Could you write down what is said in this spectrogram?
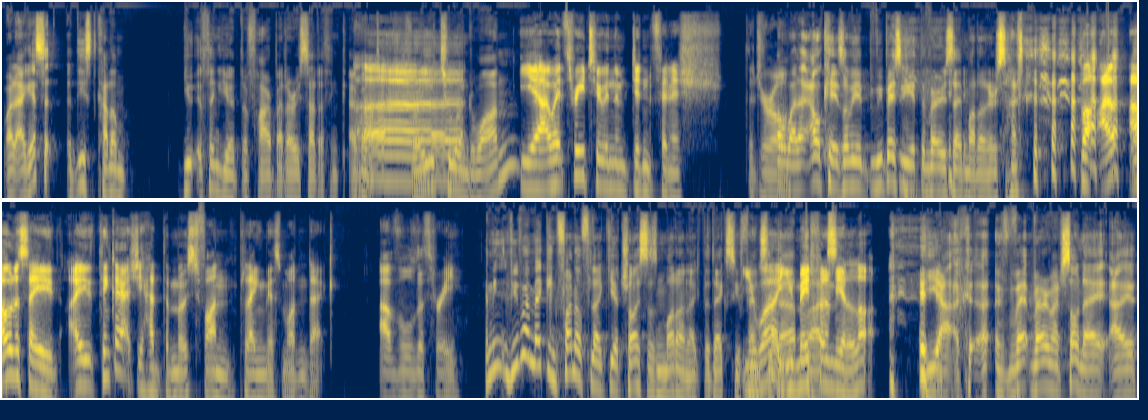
well, I guess at, least Callum, you I think you had the far better result. I think I went Uh, three, two, and one. Yeah, I went 3 2 and then didn't finish the draw. Oh well, okay. So we, we basically get the very same modern result. but I, I want to say, I think I actually had the most fun playing this modern deck out of all the three. I mean, we were making fun of like your choices in modern, like the decks you You were. there, You made fun of me a lot. yeah, uh, very much so. And I, I,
